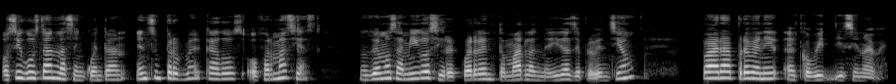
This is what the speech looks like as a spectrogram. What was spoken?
O si gustan, las encuentran en supermercados o farmacias. Nos vemos amigos y recuerden tomar las medidas de prevención para prevenir el COVID-19.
